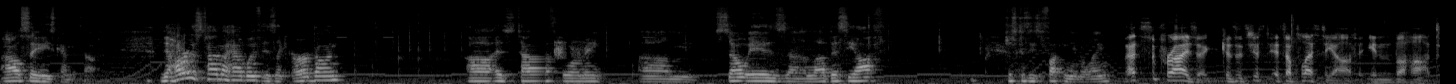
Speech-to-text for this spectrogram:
I'll say he's kind of tough. The hardest time I have with is like Aragon. Uh, is tough for me. Um, so is uh, Lavasioth. Just because he's fucking annoying. That's surprising because it's just it's a Plesioth in the hot.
